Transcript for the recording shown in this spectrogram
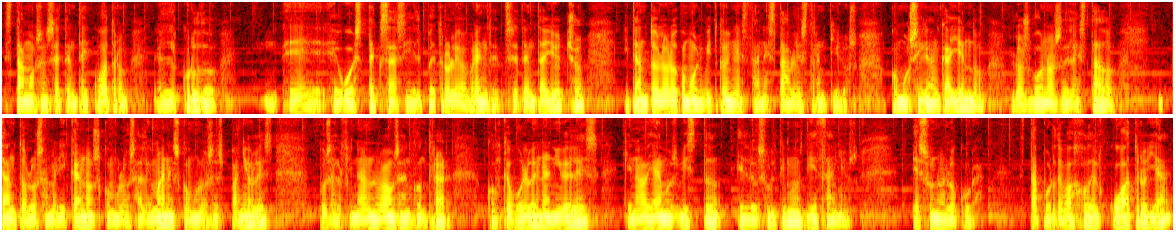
Estamos en 74 el crudo eh, West Texas y el petróleo Brent en 78 y tanto el oro como el Bitcoin están estables, tranquilos. Como sigan cayendo los bonos del Estado, tanto los americanos como los alemanes como los españoles, pues al final nos vamos a encontrar con que vuelven a niveles que no habíamos visto en los últimos 10 años. Es una locura. Está por debajo del 4 ya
